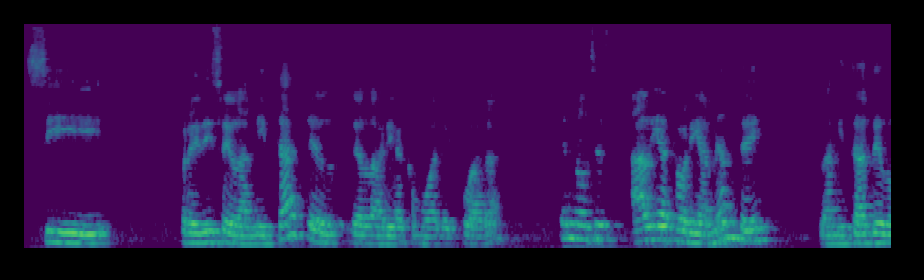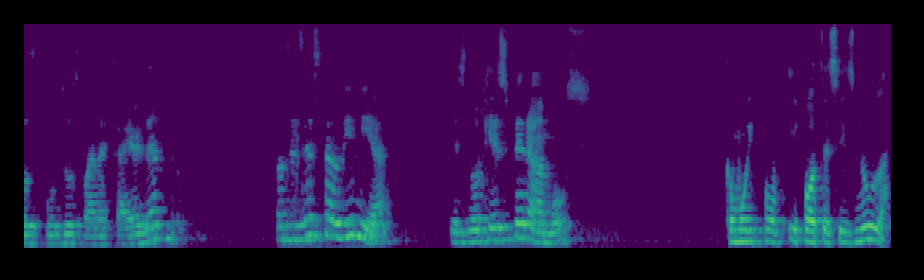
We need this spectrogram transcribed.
si predice la mitad del, del área como adecuada, entonces aleatoriamente la mitad de los puntos van a caer dentro. Entonces esta línea es lo que esperamos como hipótesis nula.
